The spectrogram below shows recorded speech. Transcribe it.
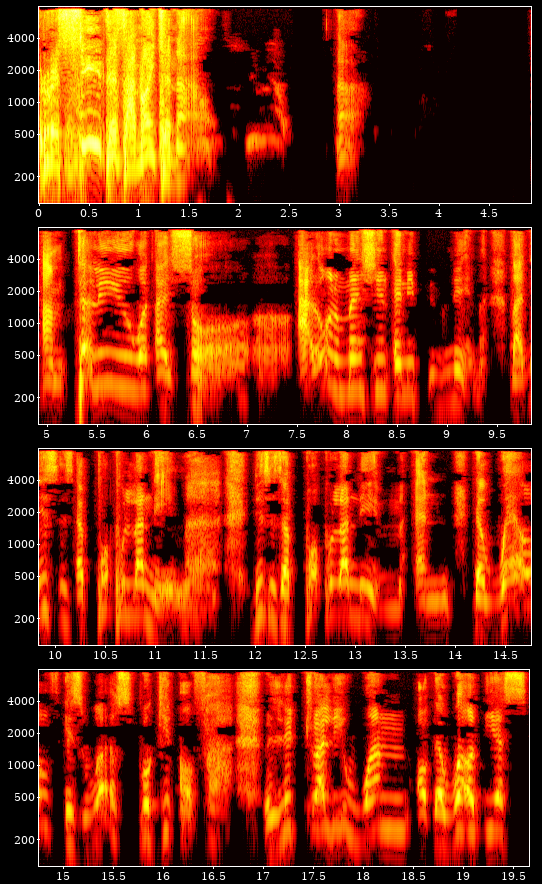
Receive this anointing now. Ah. I'm telling you what I saw. I don't want to mention any name, but this is a popular name. This is a popular name, and the wealth is well spoken of. Literally, one of the wealthiest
